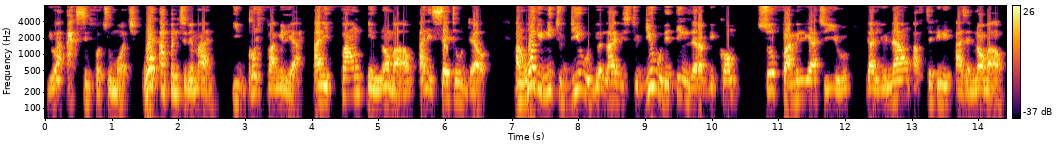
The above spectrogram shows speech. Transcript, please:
you are asking for too much. What happened to the man? he got familiar and he found a normal and he settled there. And what you need to deal with your life is to deal with the things that have become so familiar to you that you now have taken it as a normal.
